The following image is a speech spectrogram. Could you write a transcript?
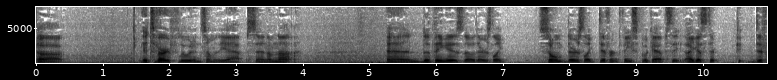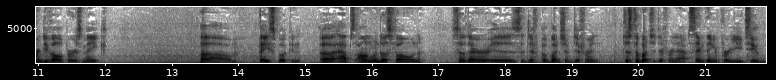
uh, it's very fluid in some of the apps, and I'm not. And the thing is, though, there's like so there's like different Facebook apps that I guess that different developers make um, Facebook uh, apps on Windows Phone so there is a, a bunch of different, just a bunch of different apps. Same thing for YouTube.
